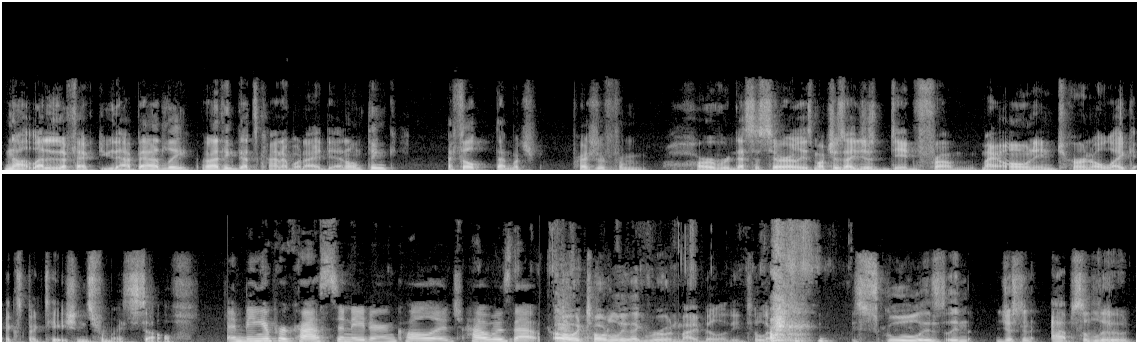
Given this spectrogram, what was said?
not let it affect you that badly, I think that's kind of what I did. I don't think I felt that much pressure from Harvard necessarily as much as I just did from my own internal like expectations for myself. And being a procrastinator in college, how was that? Oh, it totally like ruined my ability to learn. School is in just an absolute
